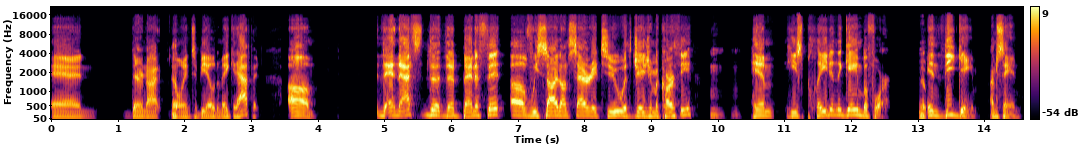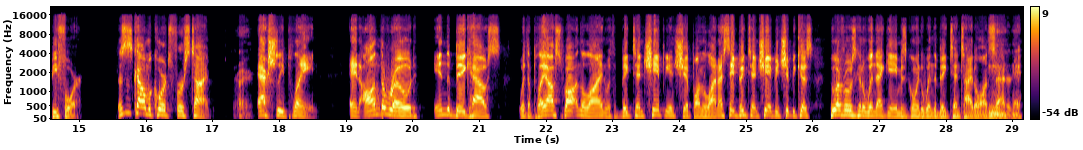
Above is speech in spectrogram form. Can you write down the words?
and they're not going to be able to make it happen. Um, and that's the the benefit of we saw it on Saturday too with JJ McCarthy. Mhm. Him, he's played in the game before. Yep. In the game, I'm saying before. This is Kyle McCord's first time Right. actually playing and on the road in the big house with a playoff spot on the line with a Big Ten championship on the line. I say Big Ten championship because whoever was going to win that game is going to win the Big Ten title on Mhm. Saturday.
